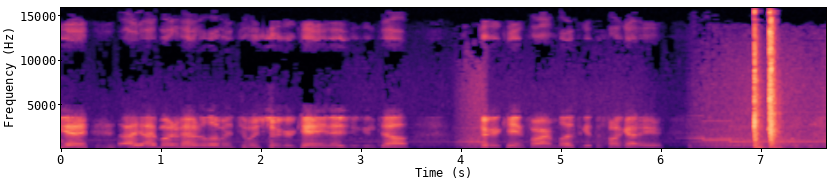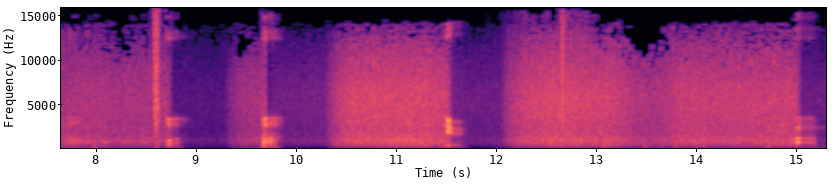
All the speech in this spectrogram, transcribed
Okay, I, I might have had a little bit too much sugar cane, as you can tell. Sugar cane farm. Let's get the fuck out of here. What the hell? Oh, oh. Here? Um.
